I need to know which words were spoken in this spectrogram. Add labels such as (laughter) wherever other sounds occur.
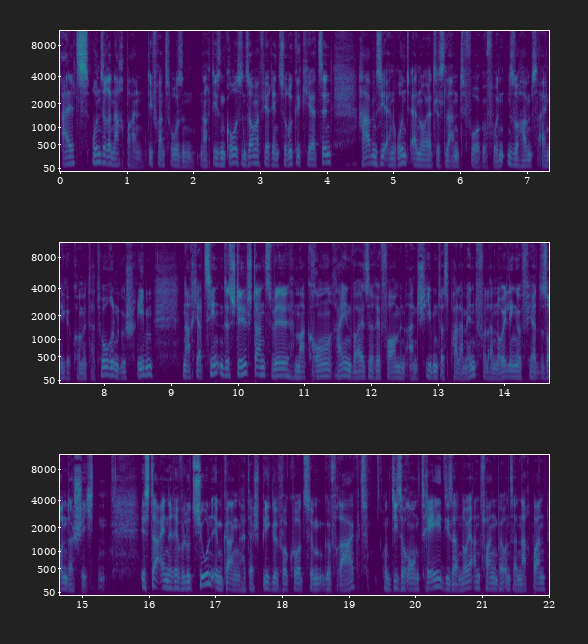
Als unsere Nachbarn, die Franzosen, nach diesen großen Sommerferien zurückgekehrt sind, haben sie ein rund erneuertes Land vorgefunden. So haben es einige Kommentatoren geschrieben. Nach Jahrzehnten des Stillstands will Macron reihenweise Reformen anschieben. Das Parlament voller Neulinge fährt Sonderschichten. Ist da eine Revolution im Gang, hat der Spiegel vor kurzem gefragt. Und diese Rentrée, dieser Neuanfang bei unseren Nachbarn,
